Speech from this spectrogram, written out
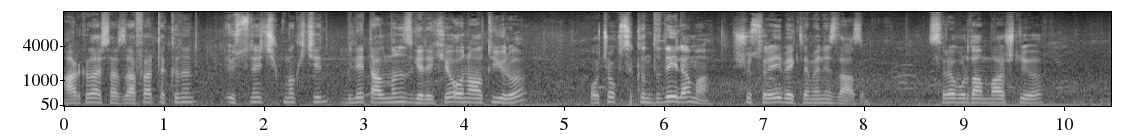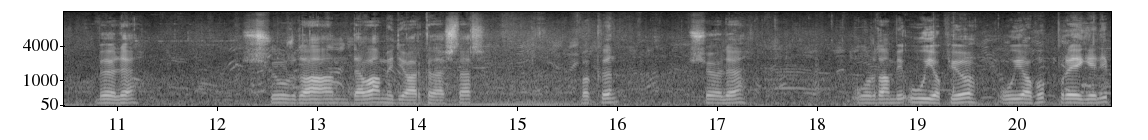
Arkadaşlar Zafer Takı'nın üstüne çıkmak için bilet almanız gerekiyor. 16 euro. O çok sıkıntı değil ama şu sırayı beklemeniz lazım. Sıra buradan başlıyor. Böyle şuradan devam ediyor arkadaşlar. Bakın şöyle buradan bir U yapıyor. U yapıp buraya gelip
